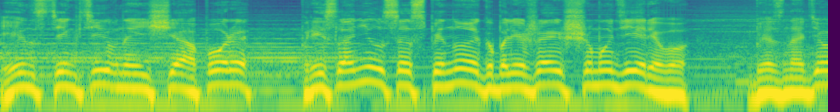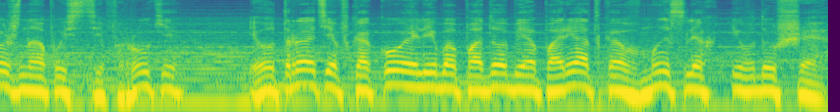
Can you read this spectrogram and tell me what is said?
и, инстинктивно ища опоры, прислонился спиной к ближайшему дереву, безнадежно опустив руки и утратив какое-либо подобие порядка в мыслях и в душе.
